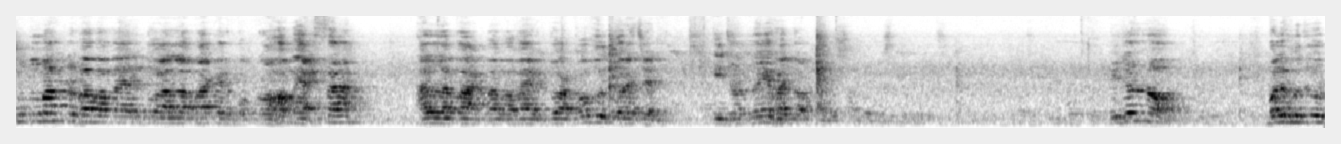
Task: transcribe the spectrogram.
শুধুমাত্র বাবা মায়ের দোয়া, আল্লাহ পাকের রহম একটা, আল্লাহ পাক বাবা মায়ের দোয়া কবুল করেছেন। এই জন্যই হয়তো আপনাদের সামনে এই জন্য বলে, হুজুর,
